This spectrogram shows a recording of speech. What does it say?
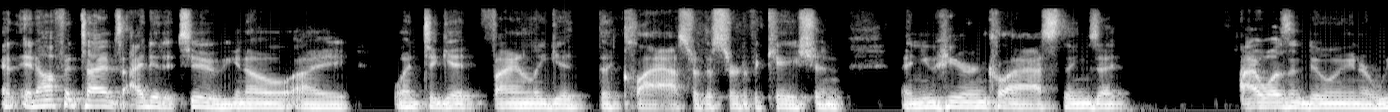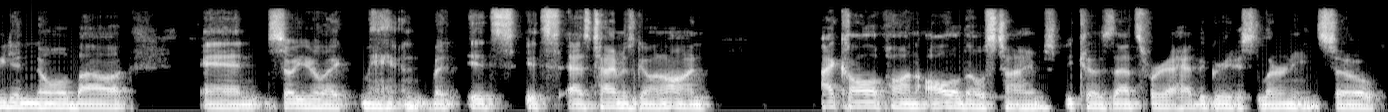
And, and oftentimes I did it too. You know, I went to get finally get the class or the certification, and you hear in class things that I wasn't doing or we didn't know about. And so you're like, man, but it's it's as time has gone on, I call upon all of those times because that's where I had the greatest learning. So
